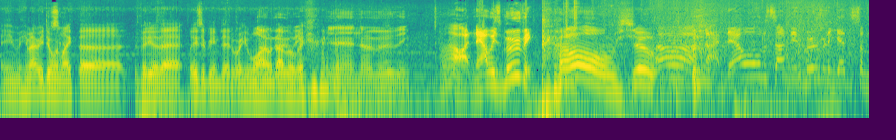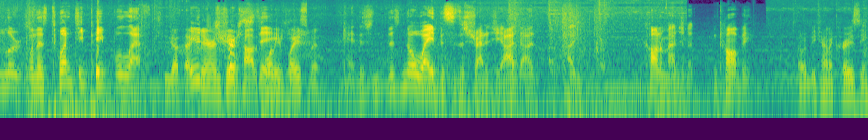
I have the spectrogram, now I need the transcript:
He, he might be doing like the, video that Lazarbeam did where he won no without moving. moving. yeah, no moving. Ah, now he's moving. oh, shoot. Ah, now all of a sudden he's moving and getting some loot when there's 20 people left. You got that guaranteed top 20 placement. Okay, there's there's no way this is a strategy. I, I, I can't imagine it. It can't be. That would be kind of crazy.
